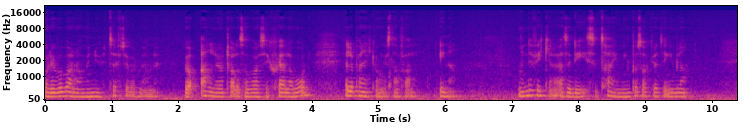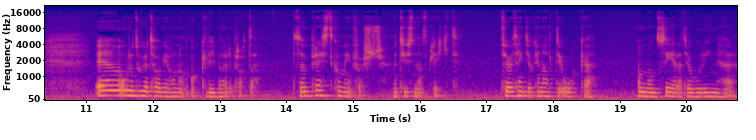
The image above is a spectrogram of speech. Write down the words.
Och det var bara några minuter efter jag varit med om det. Jag har aldrig hört talas om vare sig själavård eller panikångestanfall innan. Men det fick jag. Alltså det är så timing på saker och ting ibland. Ehm, och då tog jag tag i honom och vi började prata. Så en präst kom in först med tystnadsplikt. För jag tänkte jag kan alltid åka om någon ser att jag går in här,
